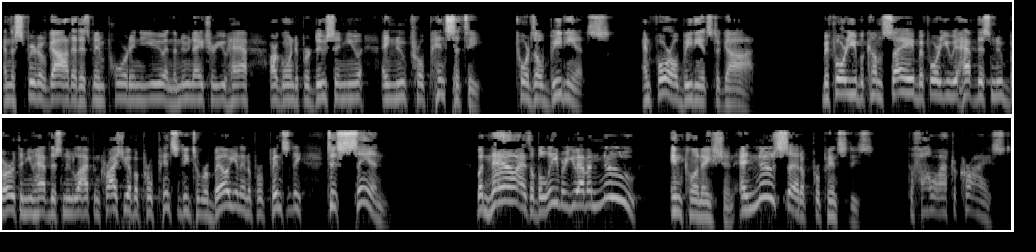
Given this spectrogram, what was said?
And the Spirit of God that has been poured into you and the new nature you have are going to produce in you a new propensity towards obedience and for obedience to God. Before you become saved, before you have this new birth and you have this new life in Christ, you have a propensity to rebellion and a propensity to sin. But now, as a believer, you have a new inclination, a new set of propensities to follow after Christ.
